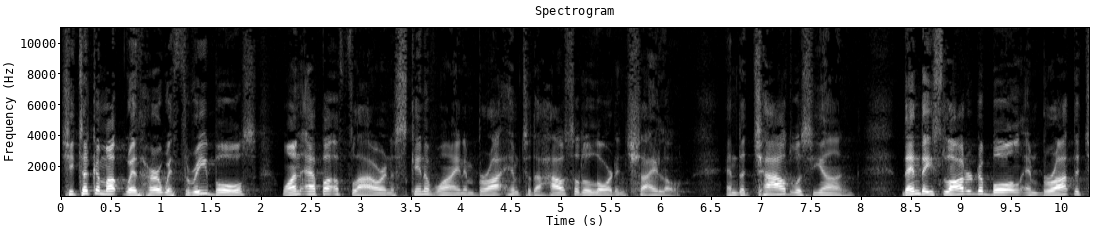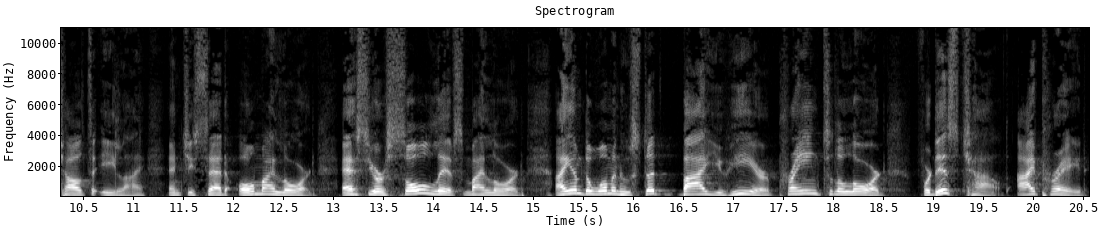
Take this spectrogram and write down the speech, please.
she took him up with her with three bulls, one ephah of flour, and a skin of wine, and brought him to the house of the Lord in Shiloh. And the child was young. Then they slaughtered the bull and brought the child to Eli. And she said, O my Lord, as your soul lives, my Lord, I am the woman who stood by you here, praying to the Lord. For this child I prayed,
